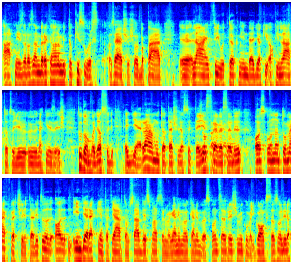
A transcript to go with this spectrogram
átnézel az embereken, hanem mit tudom, kiszúrsz az első sorba pár uh, lányt, fiút, tök mindegy, aki, akin látod, hogy ő, őnek ez, és tudom, hogy az, hogy egy ilyen rámutatás, vagy az, hogy te Sokat észreveszed őt, az onnantól megpecsételi. Tudod, az, én gyerekként tehát jártam Subway Master, meg Animal Cannibals koncertre, és amikor vagy Gangsta Zolira,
